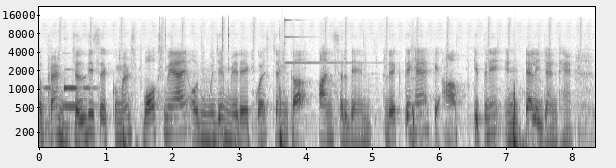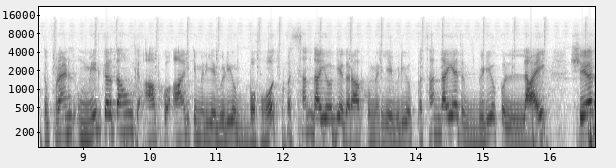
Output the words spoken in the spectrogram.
तो फ्रेंड्स जल्दी से कमेंट्स बॉक्स में आए और मुझे मेरे क्वेश्चन का आंसर दें। देखते हैं कि आप कितने इंटेलिजेंट हैं। तो फ्रेंड्स उम्मीद करता हूँ कि आपको आज की मेरी ये वीडियो बहुत पसंद आई होगी। अगर आपको मेरी ये वीडियो पसंद आई है तो वीडियो को लाइक शेयर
